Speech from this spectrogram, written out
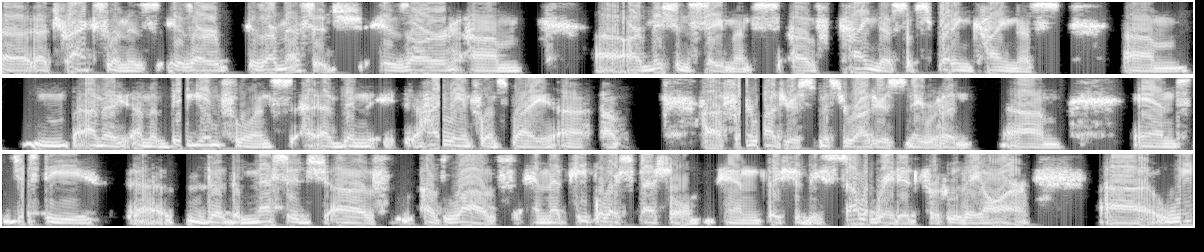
uh, attracts them is is our is our message, is our um, uh, our mission statements of kindness, of spreading kindness, um, I'm a I'm a big influence. I've been highly influenced by uh, uh, Fred Rogers, Mr. Rogers' neighborhood, um, and just the, uh, the the message of of love and that people are special and they should be celebrated for who they are. Uh, we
